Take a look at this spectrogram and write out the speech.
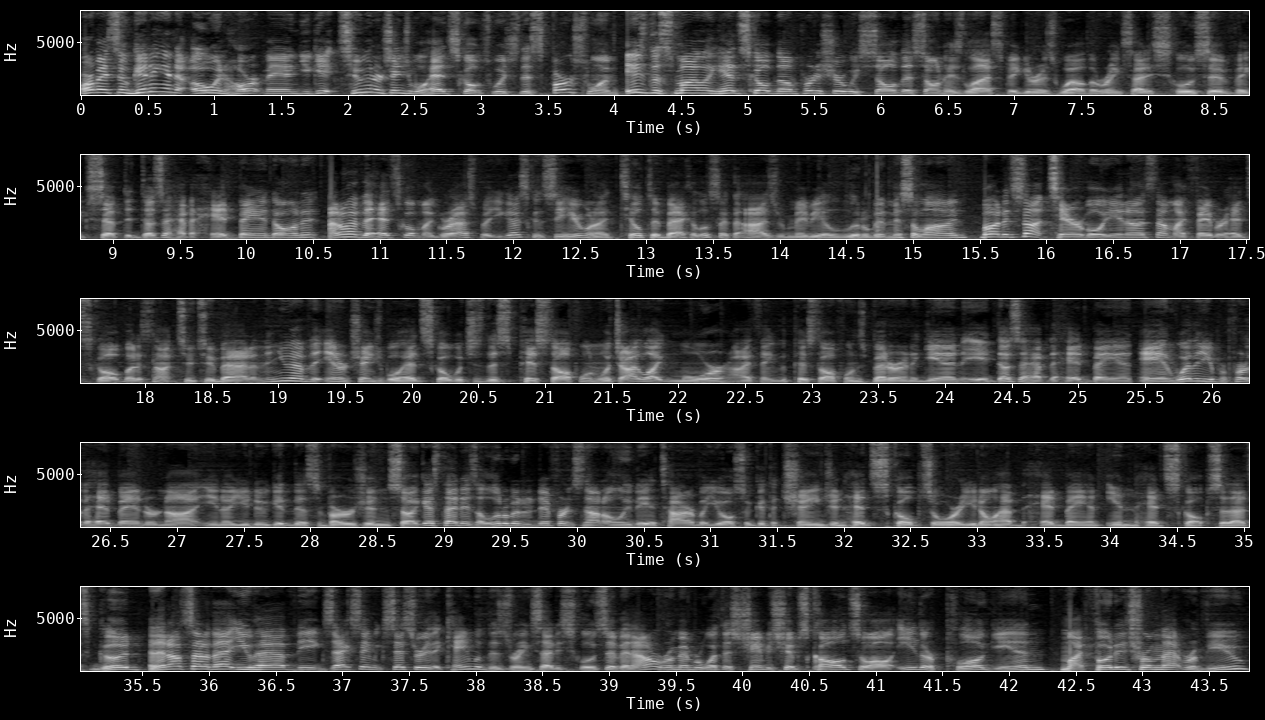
Alright man, so getting into Owen Hart, man, you get two interchangeable head sculpts, which this first one is the smiling head sculpt. Now I'm pretty sure we saw this on his last figure as well, the ringside exclusive, except it doesn't have a headband on it. I don't have the head sculpt in my grasp, but you guys can see here when I tilt it back, it looks like the eyes are maybe a little bit misaligned, but it's not terrible, you know, it's not my favorite head sculpt, but it's not too, too bad. And then you have the interchangeable head sculpt, which is this pissed off one, which I like more. I think the pissed off one's better. And again, it doesn't have the headband. And whether you prefer the headband or not, you know, you do get this version. So I guess that is a little bit of difference. Not only the attire, but you also get the change in head sculpts, or you don't have the headband in the head sculpt. So that's good. And then outside of that, you have the exact same accessory that came with this ringside exclusive. And I don't remember what this championship's called, so I'll either plug in my footage from that review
